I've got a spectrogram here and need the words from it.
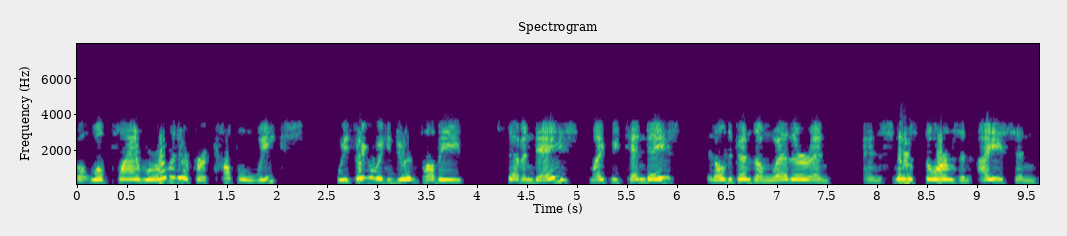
but we'll plan. We're over there for a couple weeks we figure we can do it in probably seven days, might be 10 days. It all depends on weather and, and snowstorms and ice. And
